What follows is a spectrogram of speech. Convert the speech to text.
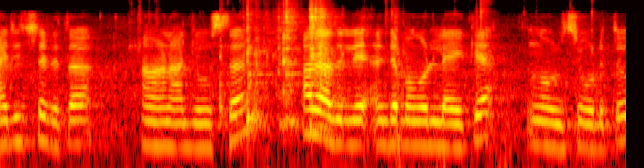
അരിച്ചെടുത്ത ആണ് ആ ജ്യൂസ്. അത് അതിൽ അതിന്റെ മുകളിലേക്ക് ഒഴിച്ച് കൊടുത്തു.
